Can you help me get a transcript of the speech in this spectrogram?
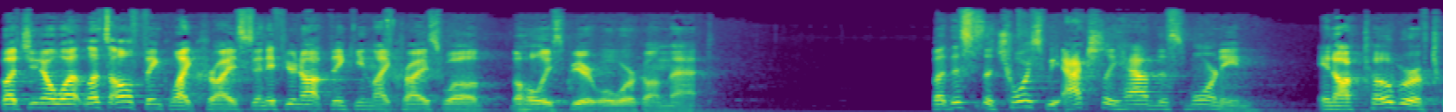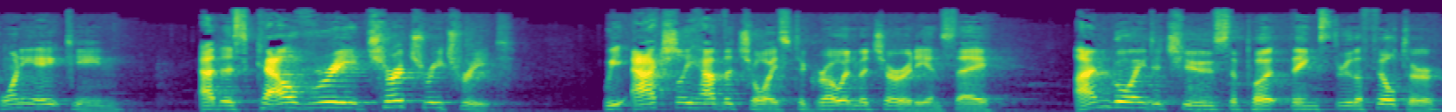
But you know what? Let's all think like Christ. And if you're not thinking like Christ, well, the Holy Spirit will work on that. But this is a choice we actually have this morning in October of 2018 at this Calvary church retreat, we actually have the choice to grow in maturity and say, I'm going to choose to put things through the filter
